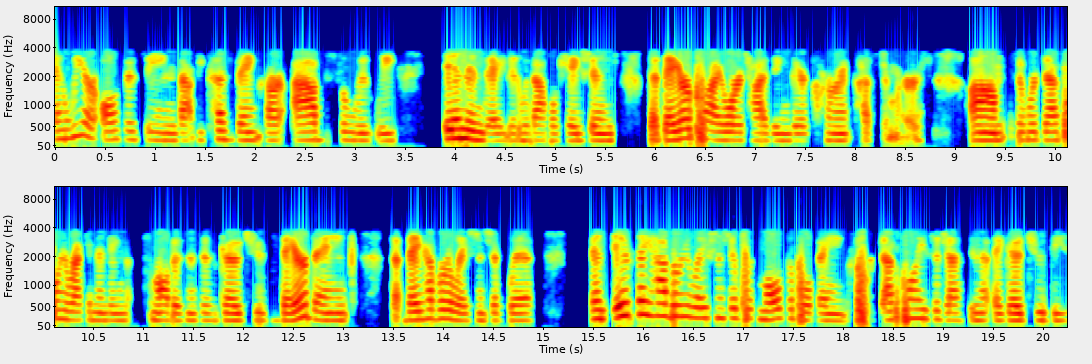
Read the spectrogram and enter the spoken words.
And we are also seeing that because banks are absolutely inundated with applications that they are prioritizing their current customers. Um, so we're definitely recommending that small businesses go to their bank that they have a relationship with. And if they have a relationship with multiple banks, we're definitely suggesting that they go to the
